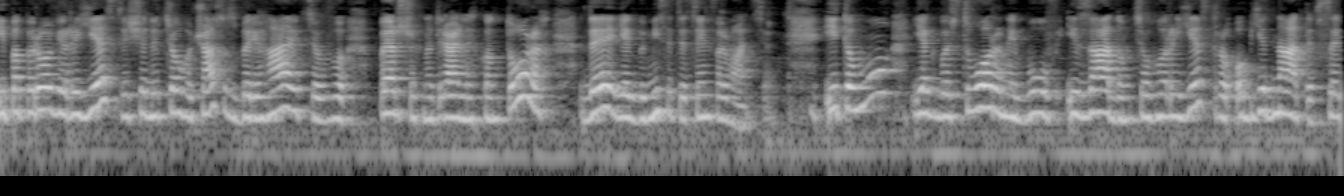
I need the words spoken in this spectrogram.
І паперові реєстри ще до цього часу зберігаються в перших нотаріальних конторах, де якби міститься ця інформація. І тому якби створений був і задум цього реєстру об'єднати все,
